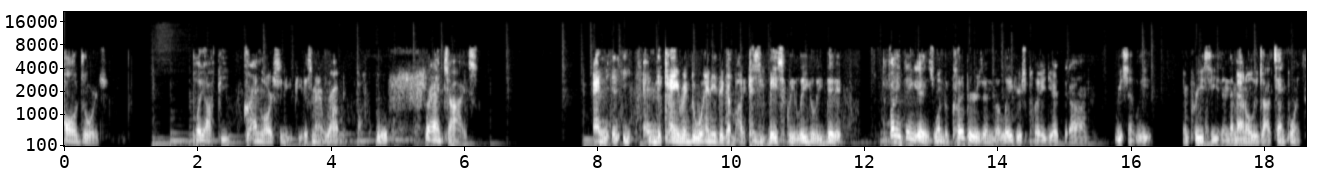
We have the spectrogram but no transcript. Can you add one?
Paul George. Playoff P, grand larceny P. This man robbed a whole franchise and it, and they can't even do anything about it because he basically legally did it. The funny thing is, when the Clippers and the Lakers played yet um, recently in preseason, the man only dropped ten points.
